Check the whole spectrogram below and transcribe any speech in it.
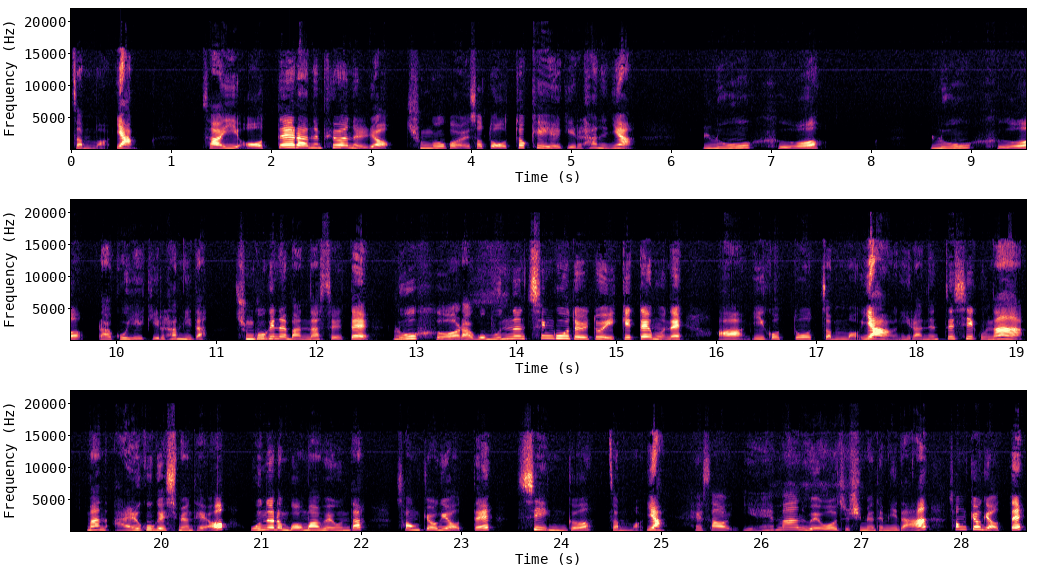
怎么样 자, 이 어때라는 표현을요. 중국어에서 또 어떻게 얘기를 하느냐? 루허, 루허라고 얘기를 합니다. 중국인을 만났을 때 루허라고 묻는 친구들도 있기 때문에 아, 이것도 점뭐양이라는 뜻이구나만 알고 계시면 돼요. 오늘은 뭐만 외운다? 성격이 어때? 싱거 점뭐양 해서 얘만 외워주시면 됩니다. 성격이 어때?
